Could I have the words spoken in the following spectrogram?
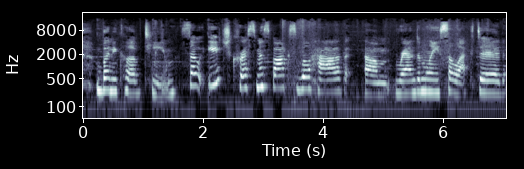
Bunny Club team. So each Christmas box will have um, randomly selected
